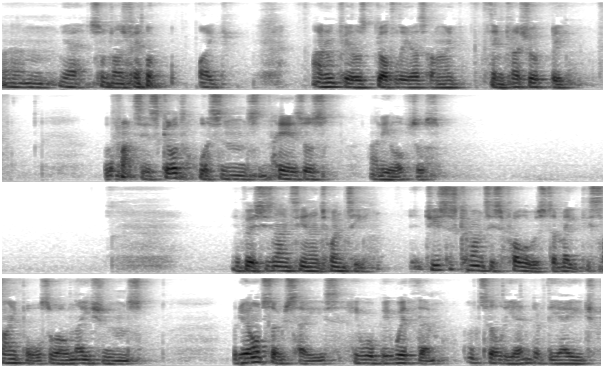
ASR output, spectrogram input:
Um, yeah, sometimes I feel like I don't feel as godly as I think I should be. But the fact is, God listens and hears us, and He loves us. In verses 19 and 20, Jesus commands His followers to make disciples of all nations, but He also says He will be with them until the end of the age.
